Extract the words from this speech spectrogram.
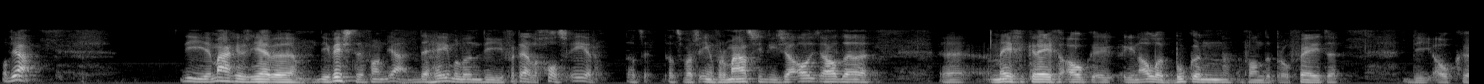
Want ja, die magiërs die, wisten van ja, de hemelen die vertellen Gods eer. Dat, dat was informatie die ze al hadden eh, meegekregen, ook in alle boeken van de profeten, die ook eh,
